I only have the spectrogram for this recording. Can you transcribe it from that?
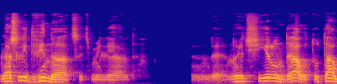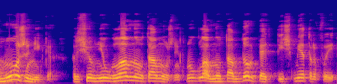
нашли 12 миллиардов. Да. Но это же ерунда. Вот у таможенника причем не у главного таможника. Ну, у главного там дом 5000 метров, и,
